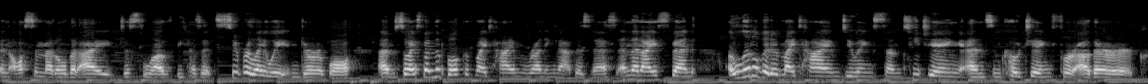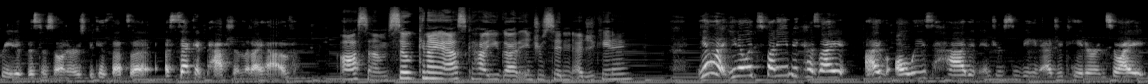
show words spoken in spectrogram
an awesome metal that I just love because it's super lightweight and durable. Um, so I spend the bulk of my time running that business, and then I spend a little bit of my time doing some teaching and some coaching for other creative business owners because that's a, a second passion that I have. Awesome. So, can I ask how you got interested in educating? Yeah, you know it's funny because I I've always had an interest in being an educator, and so I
